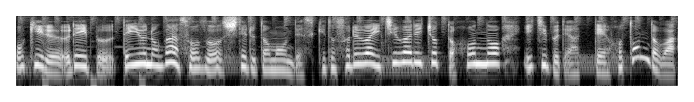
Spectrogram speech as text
起きるレイプっていうのが想像してると思うんですけどそれは1割ちょっとほんの一部であってほとんどは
